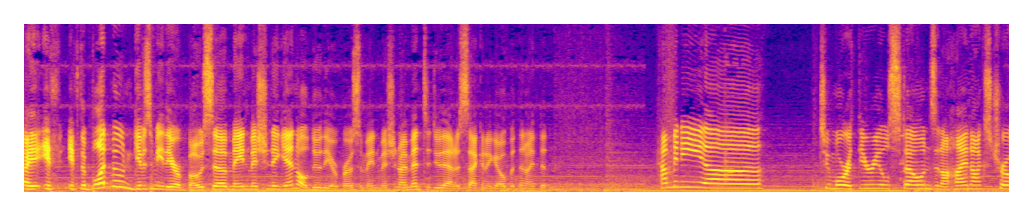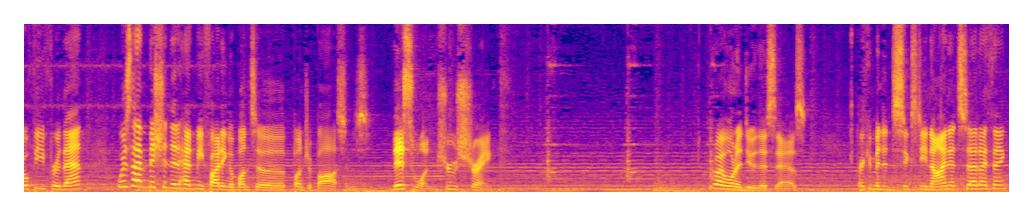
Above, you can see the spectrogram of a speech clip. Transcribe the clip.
I, if, if the Blood Moon gives me the Urbosa main mission again, I'll do the Urbosa main mission. I meant to do that a second ago, but then I didn't. How many, uh... Two more Ethereal Stones and a Hinox Trophy for that? Where's that mission that had me fighting a bunch of bunch of bosses? This one, True Strength. Who do I want to do this as? Recommended 69, it said, I think.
